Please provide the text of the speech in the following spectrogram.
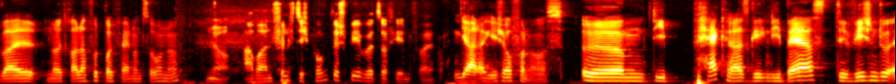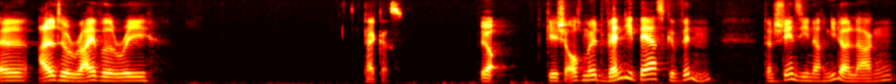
weil neutraler Football-Fan und so, ne? Ja, aber ein 50-Punkte-Spiel wird es auf jeden Fall. Ja, da gehe ich auch von aus. Ähm, die Packers gegen die Bears, Division-Duell, alte Rivalry. Packers. Ja, gehe ich auch mit. Wenn die Bears gewinnen, dann stehen sie nach Niederlagen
